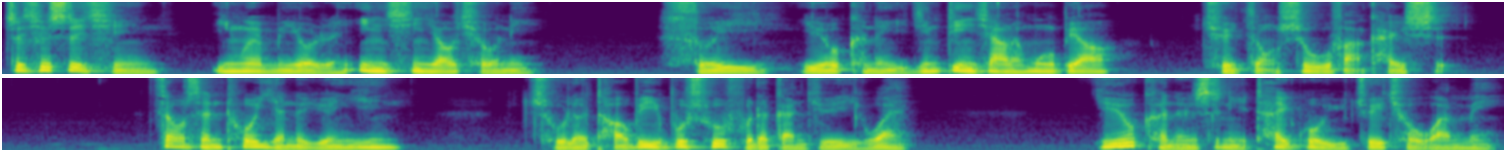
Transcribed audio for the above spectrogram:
这些事情因为没有人硬性要求你，所以也有可能已经定下了目标，却总是无法开始。造成拖延的原因，除了逃避不舒服的感觉以外，也有可能是你太过于追求完美，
